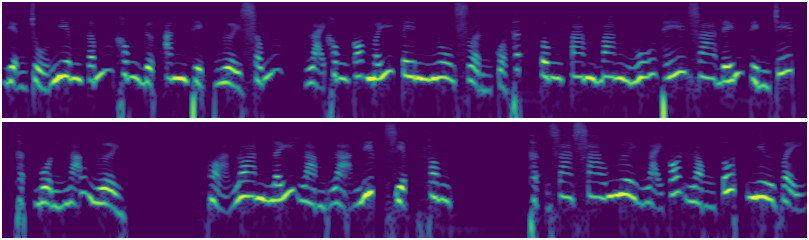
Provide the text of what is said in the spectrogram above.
điện chủ nghiêm cấm không được ăn thịt người sống, lại không có mấy tên ngu xuẩn của thất tông tam bang ngũ thế ra đến tìm chết, thật buồn não người. Hỏa loan lấy làm lạ liếc Diệp Phong. Thật ra sao ngươi lại có lòng tốt như vậy,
